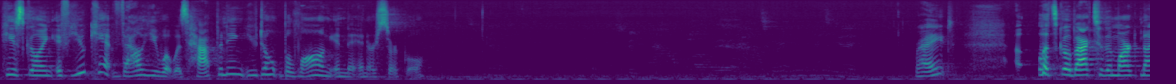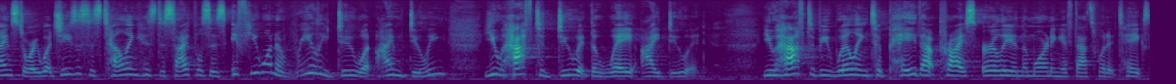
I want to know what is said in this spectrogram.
he's going, If you can't value what was happening, you don't belong in the inner circle. Right? Uh, let's go back to the Mark 9 story. What Jesus is telling his disciples is if you want to really do what I'm doing, you have to do it the way I do it. You have to be willing to pay that price early in the morning if that's what it takes,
